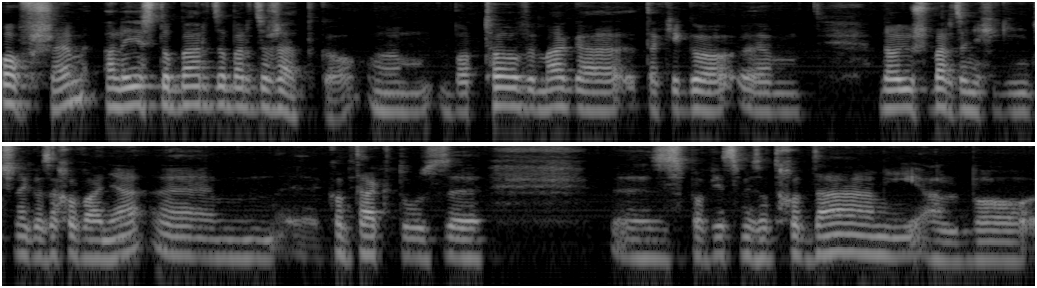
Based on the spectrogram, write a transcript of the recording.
Owszem, ale jest to bardzo, bardzo rzadko, bo to wymaga takiego no już bardzo niehigienicznego zachowania, kontaktu z z powiedzmy z odchodami albo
